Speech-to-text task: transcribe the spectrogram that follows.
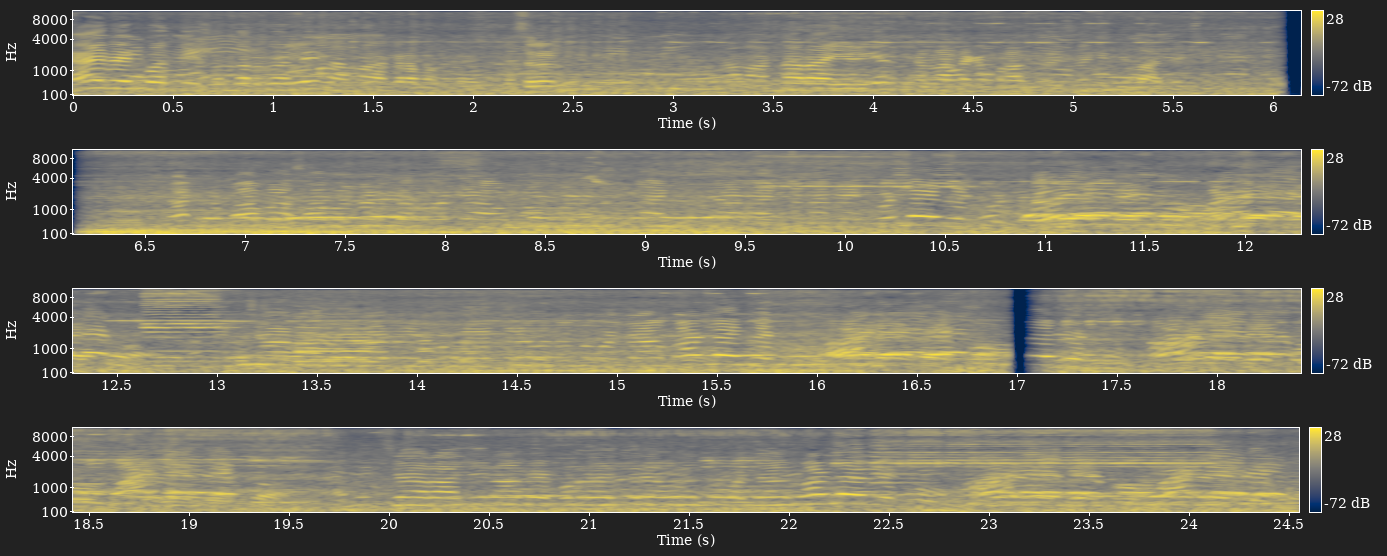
ಕಾಯಬೇಕು ಅಂತ ಈ ಸಂದರ್ಭದಲ್ಲಿ ನಾನು ಆಗ್ರಹ ಮಾಡ್ತಾ ಇದ್ದೀನಿ. ನಾನು ಅಣ್ಣಾರ ಏಳಿಗೆ ಕರ್ನಾಟಕ ಪ್ರಾಂತ ಸಂಘ ಜಿಲ್ಲಾಧ್ಯಕ್ಷ ಡಾಕ್ಟರ್ ಅಮಿತ್ ಶಾ ರಾಜೀನಾಮೆ ಕೊಡದಿದ್ದರೆ ಅವರನ್ನು ವಜಾ ಮಾಡಲೇಬೇಕು. ಮಾಡಲೇಬೇಕು.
